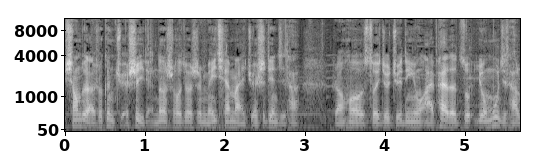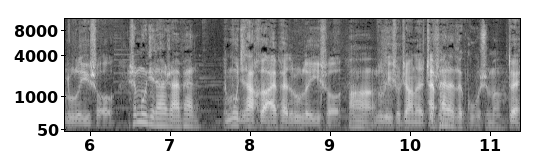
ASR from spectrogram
相对来说更爵士一点。那个时候就是没钱买爵士电吉他，然后所以就决定用 iPad 做用木吉他录了一首。是木吉他还是 iPad？木吉他和 iPad 录了一首啊，录了一首这样的 iPad 的鼓是吗？对，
